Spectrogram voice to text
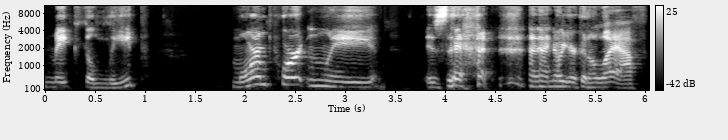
make the leap. More importantly, is that, and I know you're going to laugh,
